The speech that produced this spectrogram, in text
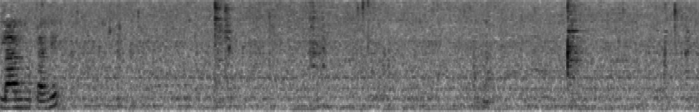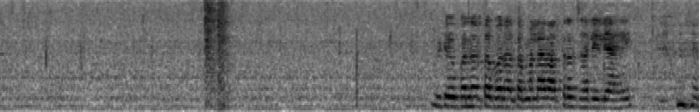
लाल होत आहे व्हिडिओ बनवता बनवता मला रात्रच झालेली आहे.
